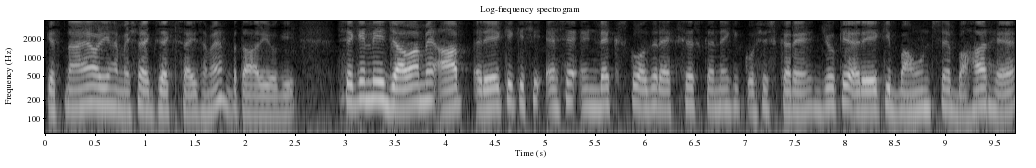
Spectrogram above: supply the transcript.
کتنا ہے اور یہ ہمیشہ ایگزیکٹ سائز ہمیں بتا رہی ہوگی. سیکنڈلی جاوا میں آپ ارے کے کسی ایسے انڈیکس کو اگر ایکسس کرنے کی کوشش کریں جو کہ ارے کی باؤنڈ سے باہر ہے،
